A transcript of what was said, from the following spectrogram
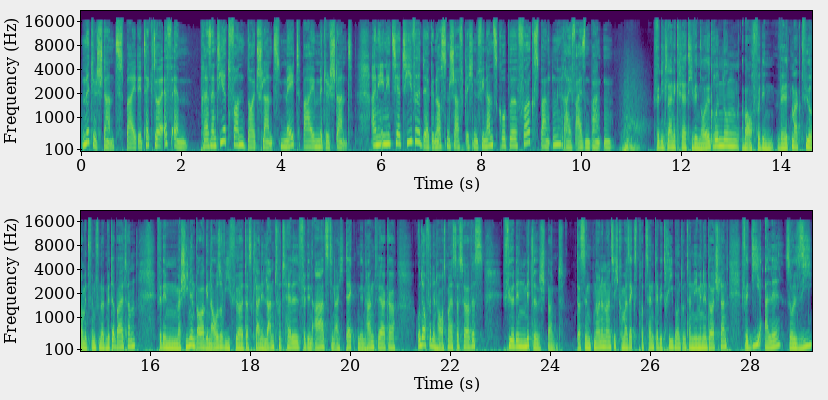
Mittelstand bei Detektor FM. Präsentiert von Deutschland Made by Mittelstand. Eine Initiative der genossenschaftlichen Finanzgruppe Volksbanken Raiffeisenbanken. Für die kleine kreative Neugründung, aber auch für den Weltmarktführer mit 500 Mitarbeitern, für den Maschinenbauer genauso wie für das kleine Landhotel, für den Arzt, den Architekten, den Handwerker und auch für den Hausmeisterservice, für den Mittelstand. Das sind 99,6 Prozent der Betriebe und Unternehmen in Deutschland. Für die alle soll sie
